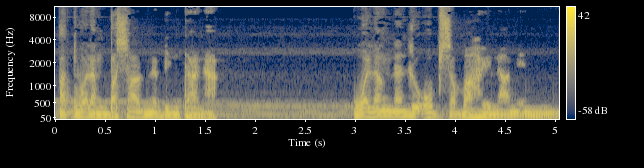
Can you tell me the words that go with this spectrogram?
At walang basag na bintana. Walang nanloob sa bahay namin.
